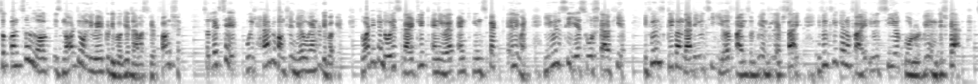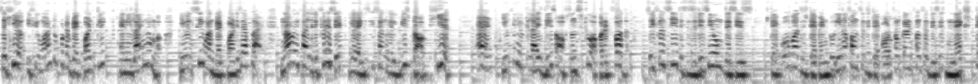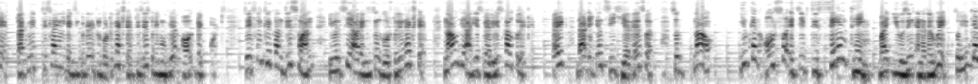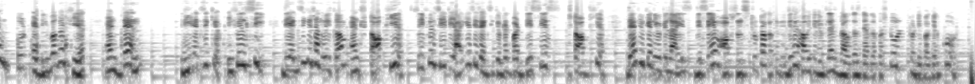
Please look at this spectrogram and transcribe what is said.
So console log is not the only way to debug your JavaScript function. So let's say we have a function here, we want to debug it. So what you can do is right click anywhere and inspect element. You will see a source tab here. If you click on that, you will see your files would be in the left side. If you click on a file, you will see your code would be in this tab. So here, if you want to put a breakpoint, click any line number. You will see one breakpoint is applied. Now if I refresh it, your execution will be stopped here and you can utilize these options to operate further. So if you see this is resume, this is step over, this step into inner function, this step out from current function, this is next step. That means this line will be executed, it will go to next step. This is remove your all breakpoints. So if you click on this one, you will see our execution goes to the next step. Now the RES value is calculated, right? That you can see here as well. So now you can also achieve the same thing by using another way. So you can put a debugger here and then re-execute. If you'll see, the execution will come and stop here. So if you'll see the RES is executed, but this is stopped here, then you can utilize the same options to toggle. This is how you can utilize browser's developers tool to debug your code.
